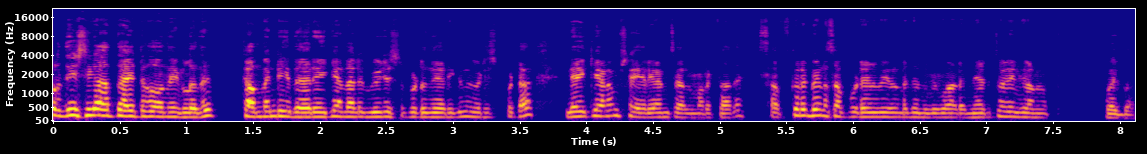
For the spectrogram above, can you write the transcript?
പ്രതീക്ഷിക്കാത്തതായിട്ട് തോന്നിയിട്ടുള്ളത് കമന്റ് ചെയ്ത് അറിയിക്കുക. എന്തായാലും വീഡിയോ ഇഷ്ടപ്പെടുന്നതായിരിക്കും വീഡിയോ ഇഷ്ടപ്പെട്ട ലൈക്ക് ചെയ്യണം ഷെയർ ചെയ്യണം ചാനൽ മറക്കാതെ സബ്സ്ക്രൈബ് ചെയ്യണം സപ്പോർട്ട് ചെയ്യണം. വീണ്ടും ഒരുപാട് നേരത്തെ കാണാം ബൈ ബൈ.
